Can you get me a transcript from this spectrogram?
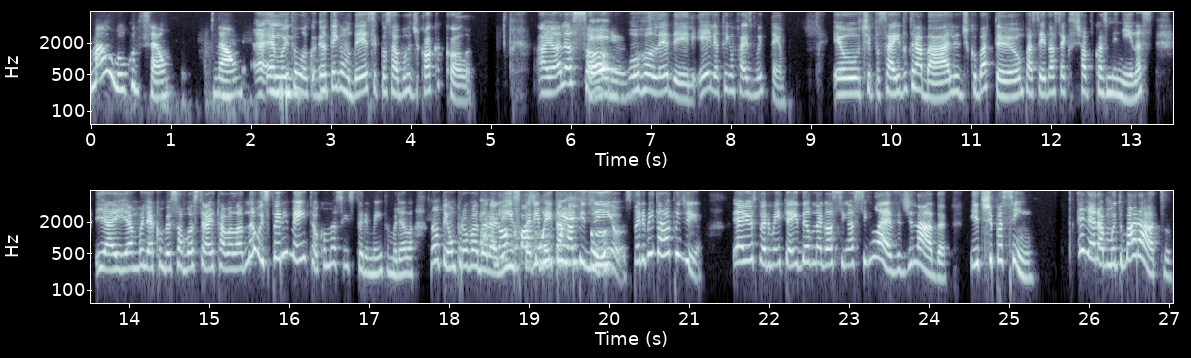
Maluco do céu. Não. É, é muito louco. Eu tenho um desse com sabor de Coca-Cola. Aí olha só Sério? o rolê dele. Ele eu tenho faz muito tempo. Eu, tipo, saí do trabalho de Cubatão, passei na sex shop com as meninas, e aí a mulher começou a mostrar e tava lá, não, experimenta. Eu, como assim experimenta, mulher? Ela, não, tem um provador Ah, ali, nossa, experimenta muito isso. rapidinho, experimenta rapidinho. E aí eu experimentei e deu um negocinho assim leve, de nada. E tipo assim, ele era muito barato.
